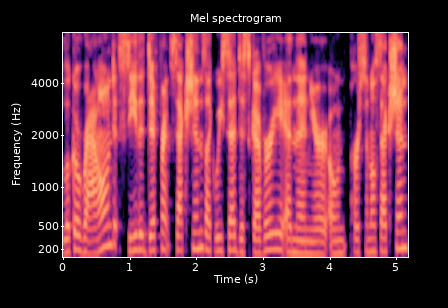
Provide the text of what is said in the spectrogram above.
look around, see the different sections, like we said, discovery, and then your own personal section,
